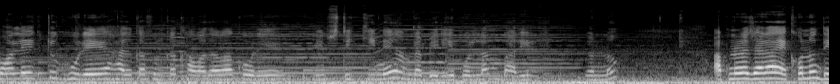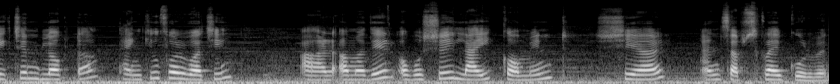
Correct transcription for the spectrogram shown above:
মলে একটু ঘুরে হালকা ফুলকা খাওয়া দাওয়া করে লিপস্টিক কিনে আমরা বেরিয়ে পড়লাম বাড়ির জন্য। আপনারা যারা এখনও দেখছেন ব্লগটা থ্যাংক ইউ ফর ওয়াচিং আর আমাদের অবশ্যই like comment share and subscribe করবেন।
